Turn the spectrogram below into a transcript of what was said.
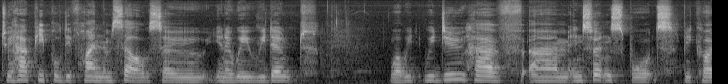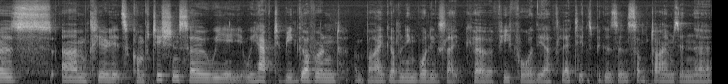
to how people define themselves. So you know we we don't well, we, we do have um, in certain sports because um, clearly it's a competition, so we, we have to be governed by governing bodies like uh, FIFA or the athletics because then sometimes in the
